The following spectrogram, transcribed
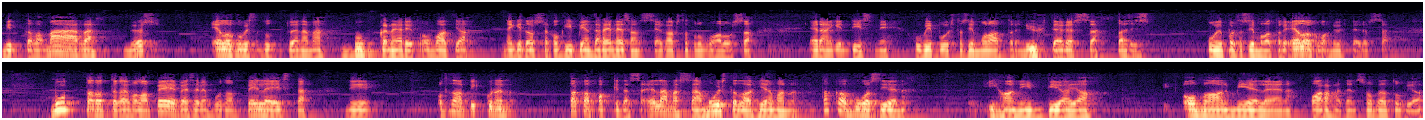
mittava määrä. Myös elokuvista tuttuja nämä bukkaneerit ovat, ja nekin tuossa koki pientä renesanssia 2000-luvun alussa eräänkin Disney-huvipuistosimulaattorin yhteydessä, tai siis huvipuistosimulaattorin elokuvan yhteydessä. Mutta totta kai me ollaan PPC, me puhutaan peleistä, niin otetaan pikkunen takapakki tässä elämässä ja muistellaan hieman takavuosien ihanimpia ja omaan mieleen parhaiten soveltuvia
